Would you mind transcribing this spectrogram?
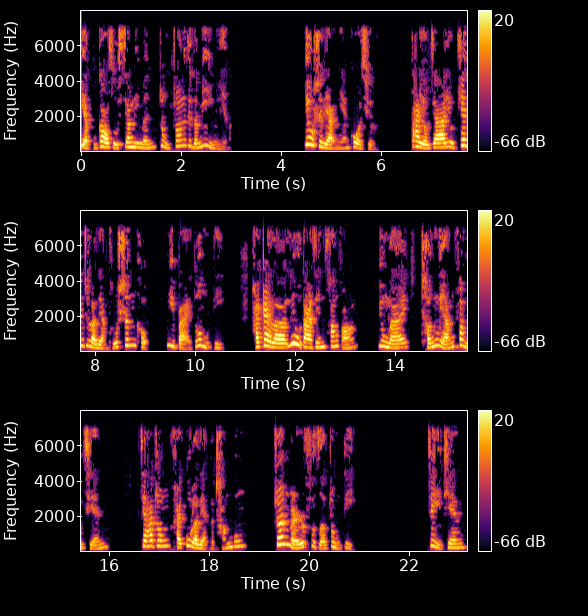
也不告诉乡邻们种庄稼的秘密了。又是两年过去了，大有家又添置了两头牲口，一百多亩地，还盖了六大间仓房，用来乘粮放钱。家中还雇了两个长工。专门负责种地。这一天，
